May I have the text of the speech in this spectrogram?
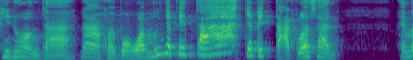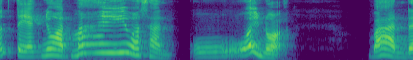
พี่น้องจ้ะหน้าข่อยบอกว่ามึงอย่าไปตัดอย่าไปตัดว่าซั่นให้มันแตกยอดไหมว่าซั่นโอ้ยเนาะบ้านใด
